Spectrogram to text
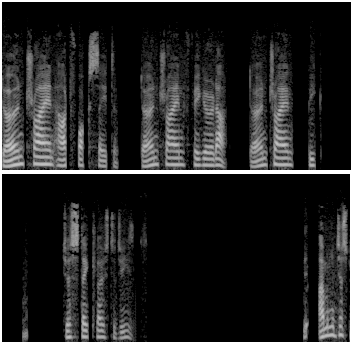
Don't try and outfox Satan. Don't try and figure it out. Don't try and be. Just stay close to Jesus. I'm going to just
